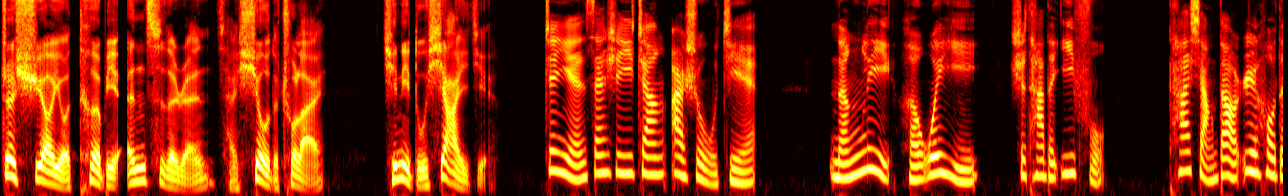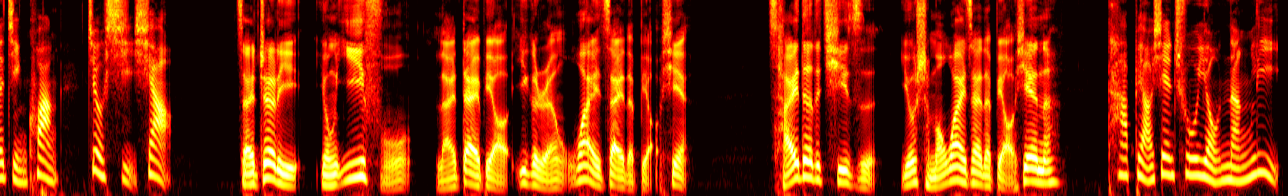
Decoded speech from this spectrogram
这需要有特别恩赐的人才绣得出来。请你读下一节。箴言三十一章二十五节，能力和威仪是他的衣服，他想到日后的景况就喜笑。在这里用衣服来代表一个人外在的表现。才德的妻子有什么外在的表现呢？她表现出有能力、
